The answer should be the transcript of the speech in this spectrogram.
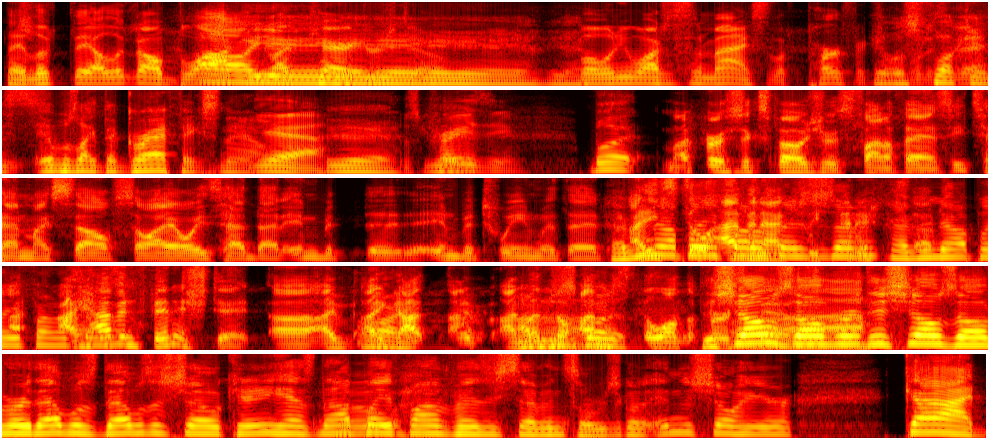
They looked they all looked all blocky oh, yeah, like yeah, characters yeah, do. yeah, yeah, yeah, yeah. But when you watch the cinematics, it looked perfect. it was Like, fucking. It was like the graphics now. Yeah. yeah. It was crazy. But My first exposure is Final Fantasy X myself, so I always had that in be- uh, in between with it. Have you I not still played haven't Final actually Fantasy VII? finished. Have you not played Final I, I haven't finished it. Uh, I've, I All got. I've, I'm, I'm in the, just I'm still on the, The first show's bit. over. Uh, This show's over. That was that was a show. Kennedy has not No. played Final Fantasy VII, so we're just gonna end the show here. God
